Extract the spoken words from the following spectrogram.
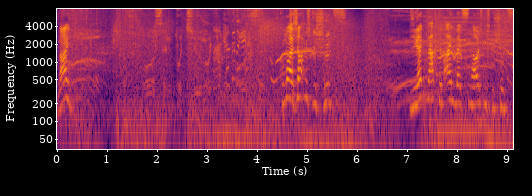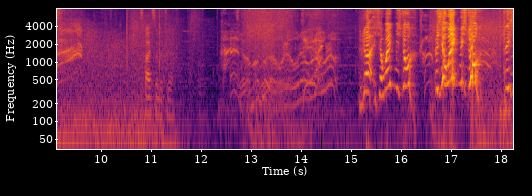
Nein! Guck mal, ich hab mich geschützt. Direkt nach dem Einwechseln habe ich mich geschützt. 2 zu mit dir. Digga, ich awake mich doch! Ich awake mich doch! Ich.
